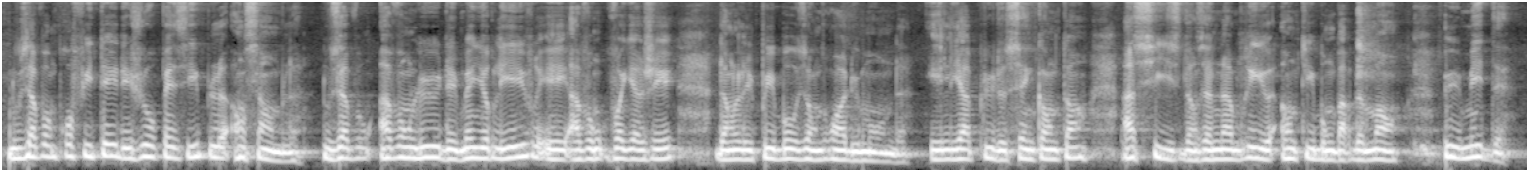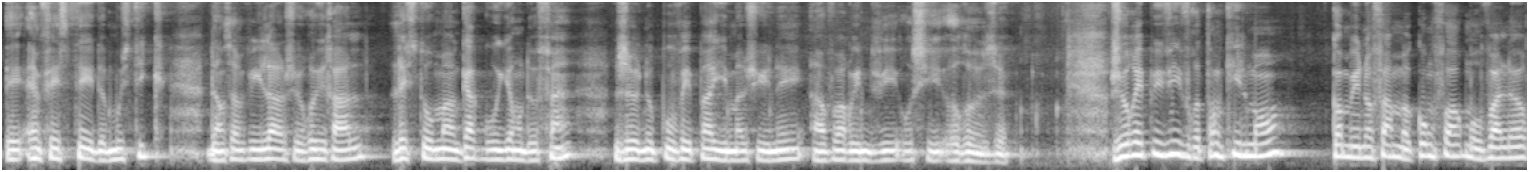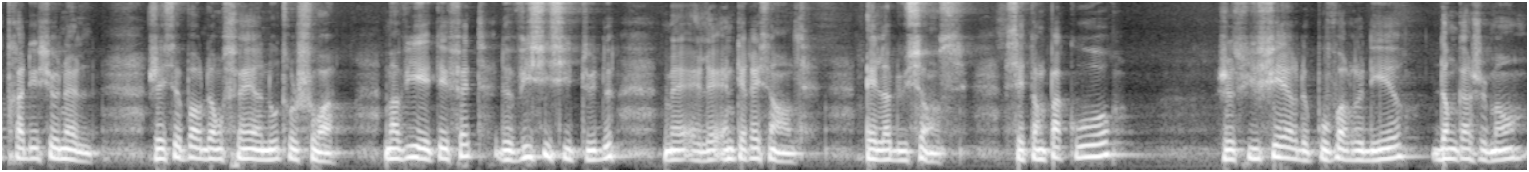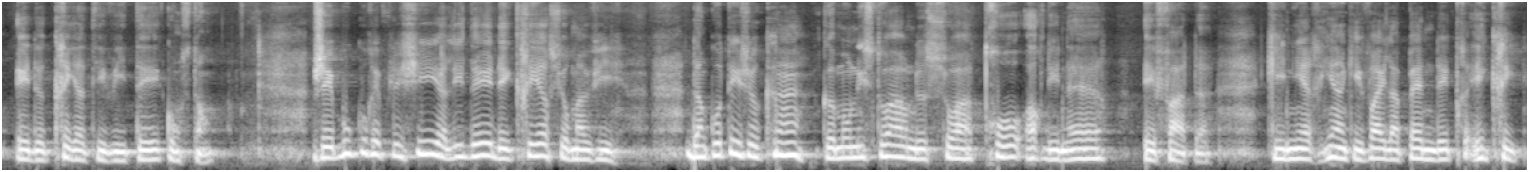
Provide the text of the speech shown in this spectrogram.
Nous avons profité des jours paisibles ensemble. Nous avons, avons lu des meilleurs livres et avons voyagé dans les plus beaux endroits du monde. Il y a plus de 50 ans, assise dans un abri anti-bombardement humide et infesté de moustiques dans un village rural, l'estomac gargouillant de faim, je ne pouvais pas imaginer avoir une vie aussi heureuse. J'aurais pu vivre tranquillement comme une femme conforme aux valeurs traditionnelles. J'ai cependant fait un autre choix. Ma vie était faite de vicissitudes, mais elle est intéressante. Elle a du sens. C'est un parcours Je suis fier de pouvoir le dire, d'engagement et de créativité constant. J'ai beaucoup réfléchi à l'idée d'écrire sur ma vie. D'un côté, je crains que mon histoire ne soit trop ordinaire et fade, qu'il n'y ait rien qui vaille la peine d'être écrit,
